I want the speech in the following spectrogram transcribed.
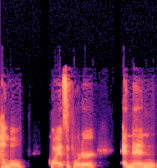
humble, quiet supporter, and then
